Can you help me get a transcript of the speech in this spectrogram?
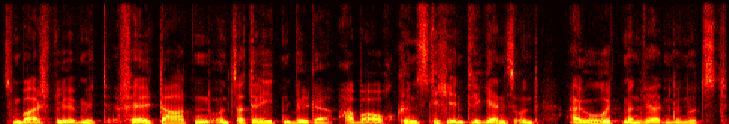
zum Beispiel mit Felddaten und Satellitenbilder, aber auch künstliche Intelligenz und Algorithmen werden genutzt.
